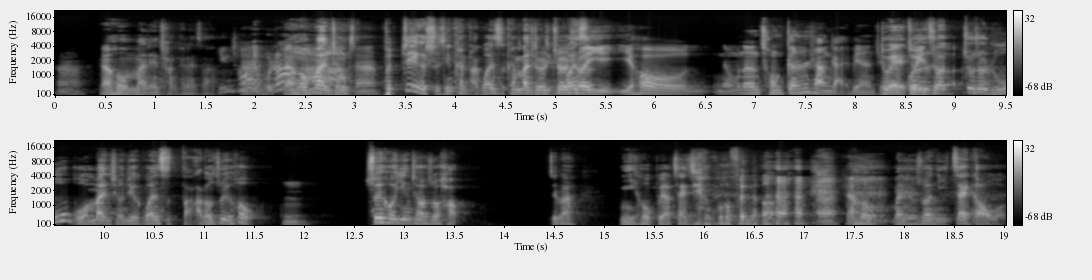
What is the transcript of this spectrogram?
嗯，然后曼联敞开来砸，英超也不让啊。然后曼城嗯不这个事情看打官司，看曼城这个官司。就是说以以后能不能从根上改变这个对，就？是说，就是如果曼城这个官司打到最后，嗯最后英超说好，对吧？你以后不要再这样过分了、然后曼城说你再告我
